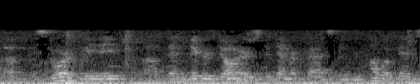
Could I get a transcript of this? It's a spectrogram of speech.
uh, historically, they've uh, been bigger donors to Democrats than Republicans.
